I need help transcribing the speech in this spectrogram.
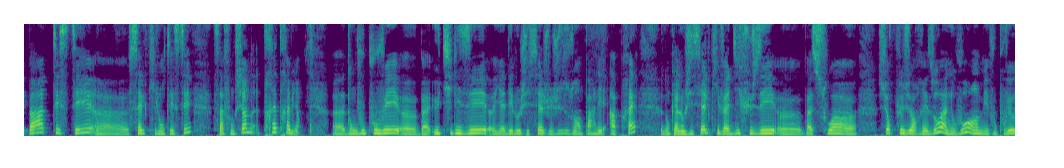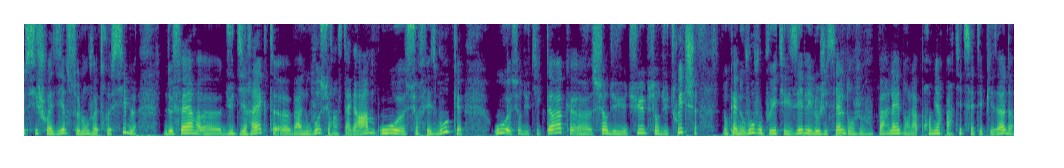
pas, testez euh, celles qui l'ont testé, ça fonctionne très très bien. Euh, donc vous pouvez bah, utiliser, il y a des logiciels, je vais juste vous en parler après. Donc un logiciel qui va diffuser bah, soit sur plusieurs réseaux à nouveau, hein, mais vous pouvez aussi choisir selon votre cible de faire euh, du direct euh, bah, à nouveau sur Instagram ou euh, sur Facebook ou sur du TikTok, sur du YouTube, sur du Twitch. Donc à nouveau, vous pouvez utiliser les logiciels dont je vous parlais dans la première partie de cet épisode,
